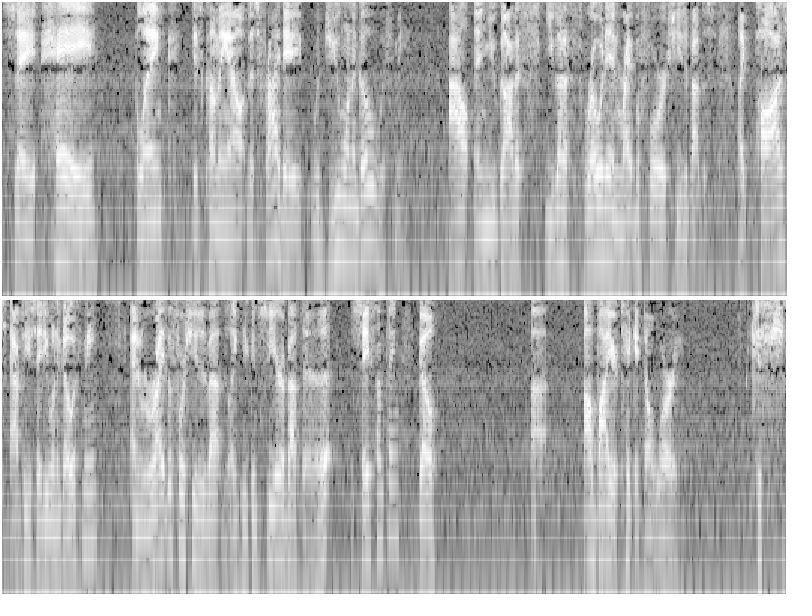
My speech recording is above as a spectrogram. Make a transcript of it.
Say, "Hey, blank is coming out this Friday. Would you want to go with me?" I'll and you gotta you gotta throw it in right before she's about to like pause after you say, "Do you want to go with me?" And right before she's about like you can see her about to uh, say something, go. Uh, I'll buy your ticket. Don't worry. Just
